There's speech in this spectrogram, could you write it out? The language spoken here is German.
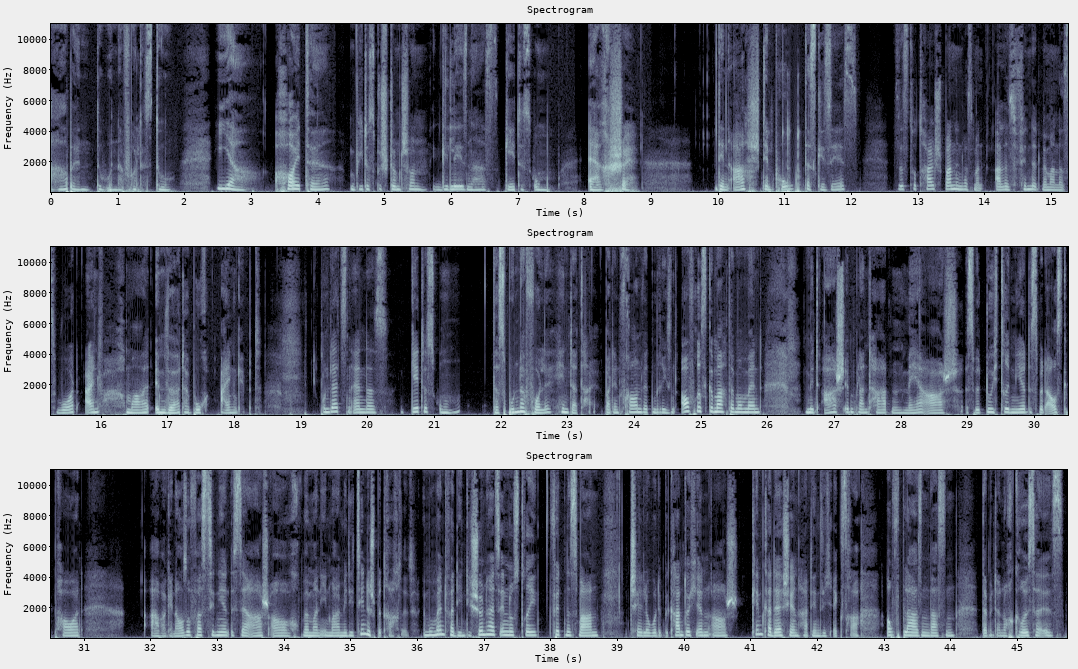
Abend, du wundervolles Du. Ja, heute, wie du es bestimmt schon gelesen hast, geht es um Ärsche. Den Arsch, den Po, das Gesäß. Es ist total spannend, was man alles findet, wenn man das Wort einfach mal im Wörterbuch eingibt. Und letzten Endes geht es um das wundervolle Hinterteil. Bei den Frauen wird ein riesen Aufriss gemacht im Moment mit Arschimplantaten, mehr Arsch. Es wird durchtrainiert, es wird ausgepowert. Aber genauso faszinierend ist der Arsch auch, wenn man ihn mal medizinisch betrachtet. Im Moment verdient die Schönheitsindustrie, Fitnesswahn. JLo wurde bekannt durch ihren Arsch. Kim Kardashian hat ihn sich extra aufblasen lassen, damit er noch größer ist.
